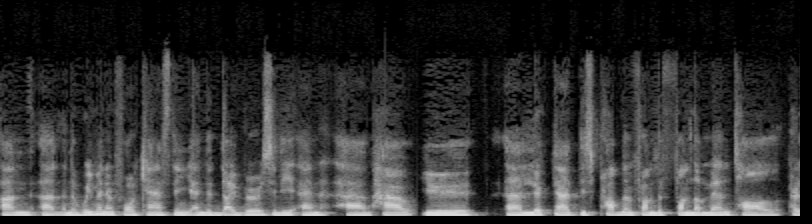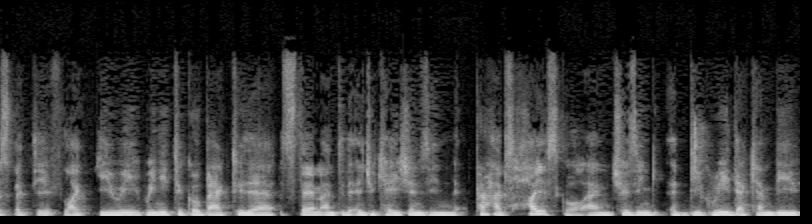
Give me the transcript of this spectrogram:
on, on the women in forecasting and the diversity and um, how you uh, looked at this problem from the fundamental perspective. Like you, we, we need to go back to the STEM and to the educations in perhaps high school and choosing a degree that can be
